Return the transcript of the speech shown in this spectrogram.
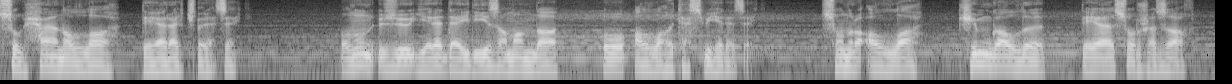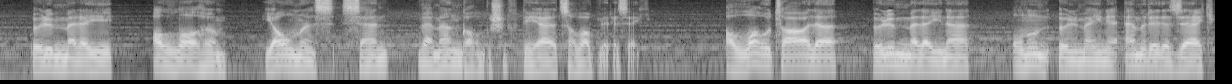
Subhanallah deyərək öləcək. Onun üzü yerə dəydiyi zaman da o Allahı təsbih edəcək. Sonra Allah kim qaldı deyə soruşacaq. Ölüm mələyi Allahım, yalnız sən və mən qalmışıq deyə cavab verəcək. Allahu Teala ölüm mələyinə onun ölməyini əmr edəcək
